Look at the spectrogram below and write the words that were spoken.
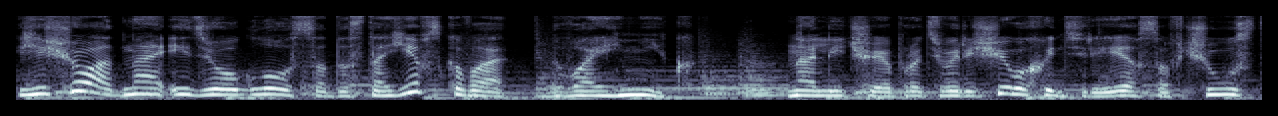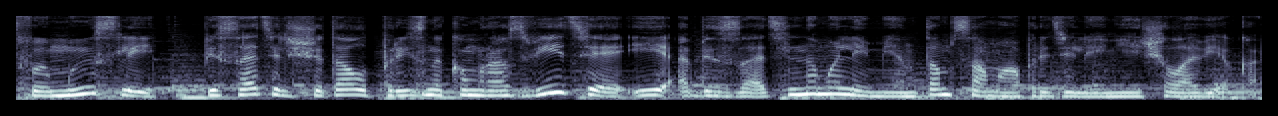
Еще одна идиоглосса Достоевского – «двойник». Наличие противоречивых интересов, чувств и мыслей писатель считал признаком развития и обязательным элементом самоопределения человека.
